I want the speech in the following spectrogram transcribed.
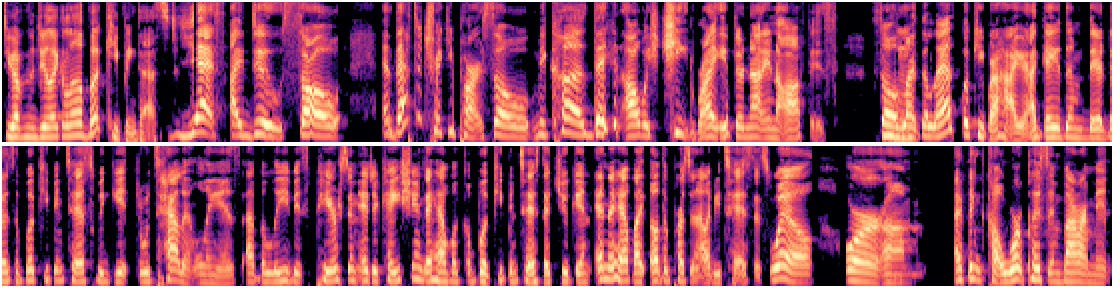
Do you have them do like a little bookkeeping test? Yes, I do. So and that's the tricky part. So because they can always cheat, right, if they're not in the office. So, mm-hmm. like the last bookkeeper I hired, I gave them there. There's a bookkeeping test we get through TalentLens. I believe it's Pearson Education. They have like a bookkeeping test that you can, and they have like other personality tests as well, or um, I think called workplace environment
